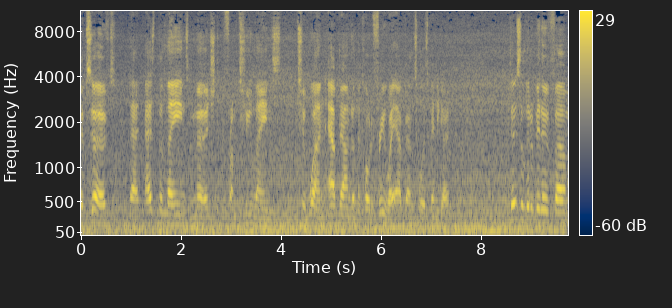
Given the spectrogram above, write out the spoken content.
observed that as the lanes merged from two lanes to one outbound on the Calder Freeway, outbound towards Bendigo, there was a little bit of um,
